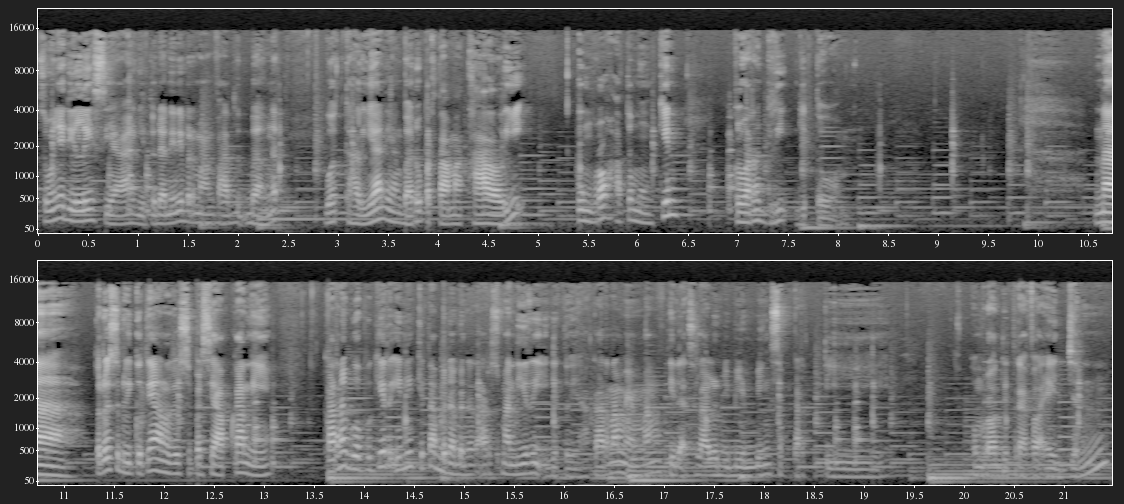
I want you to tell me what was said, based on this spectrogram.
Semuanya di list ya gitu. Dan ini bermanfaat banget buat kalian yang baru pertama kali umroh atau mungkin keluar negeri gitu. Nah terus berikutnya yang harus dipersiapkan nih karena gue pikir ini kita benar-benar harus mandiri gitu ya. Karena memang tidak selalu dibimbing seperti umroh di travel agent.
